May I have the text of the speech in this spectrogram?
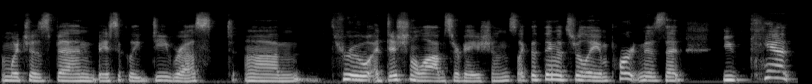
which has been basically de risked um, through additional observations. Like the thing that's really important is that you can't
